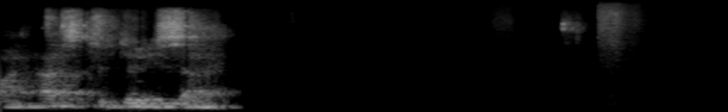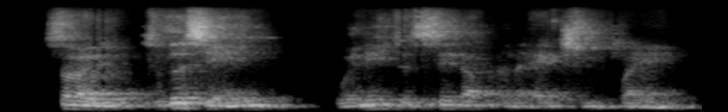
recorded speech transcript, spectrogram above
on us to do so. So, to this end, we need to set up an action plan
